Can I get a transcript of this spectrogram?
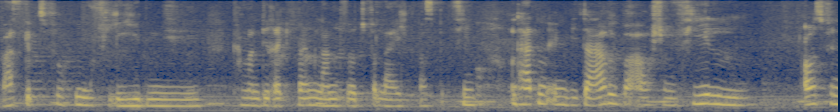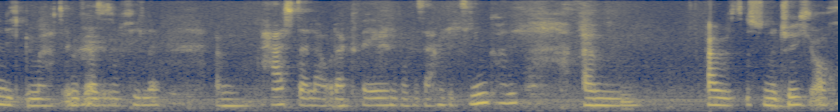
was gibt es für Hofläden, kann man direkt beim Landwirt vielleicht was beziehen und hatten irgendwie darüber auch schon viel ausfindig gemacht, irgendwie also so viele ähm, Hersteller oder Quellen, wo wir Sachen beziehen können. Ähm, aber es ist natürlich auch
